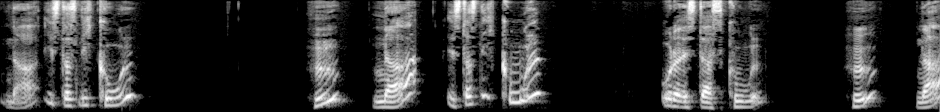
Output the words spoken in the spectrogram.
Na, ist das nicht cool? Hm? Na, ist das nicht cool? Oder ist das cool? Hm? Na?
